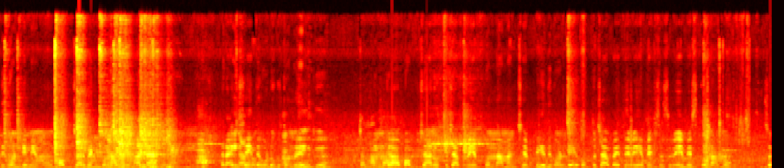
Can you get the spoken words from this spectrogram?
ఇదిగోండి మేము పప్పుచారు పెట్టుకున్నాం అనమాట రైస్ అయితే ఉడుకుతుంది. ఇంకా పప్పుచారు ఉప్పు చేప వేపుకుందామని చెప్పి ఇదిగోండి ఉప్పు చేప అయితే వేపేసి వేపేసుకున్నాము. సో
